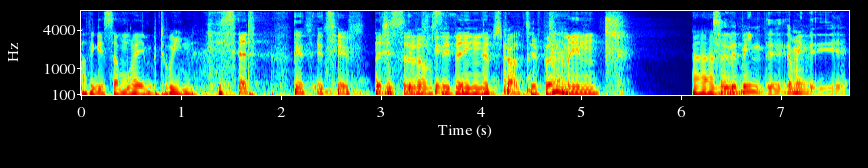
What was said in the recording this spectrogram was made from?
I think it's somewhere in between. He said it's they're just sort of obviously being obstructive, but I mean, um, so they're being. I mean,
